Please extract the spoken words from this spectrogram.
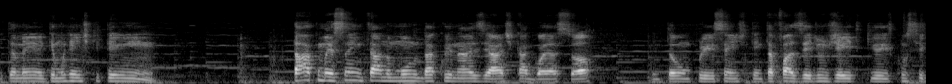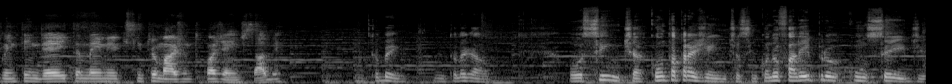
E também tem muita gente que tem tá começando a entrar no mundo da culinária asiática agora só. Então por isso a gente tenta fazer de um jeito que eles consigam entender e também meio que se enturmar junto com a gente, sabe? Muito bem, muito legal. Ô Cíntia, conta pra gente, assim, quando eu falei pro, com o Seide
